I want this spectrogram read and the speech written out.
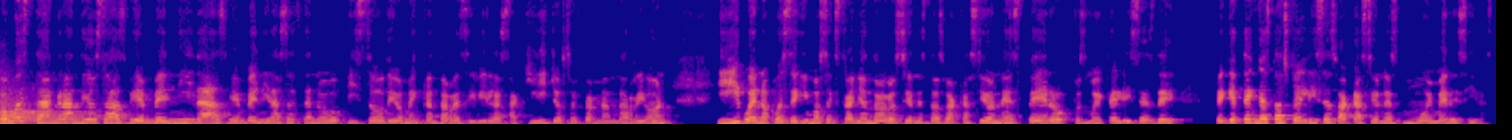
¿Cómo están grandiosas? Bienvenidas, bienvenidas a este nuevo episodio. Me encanta recibirlas aquí. Yo soy Fernanda Rión y bueno, pues seguimos extrañando a Rocío en estas vacaciones, pero pues muy felices de, de que tenga estas felices vacaciones muy merecidas.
